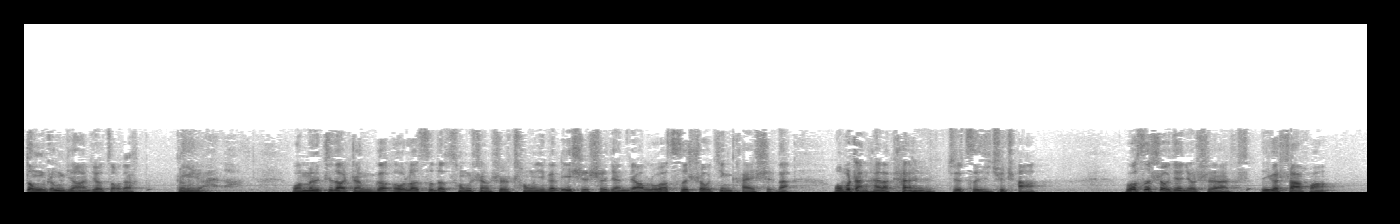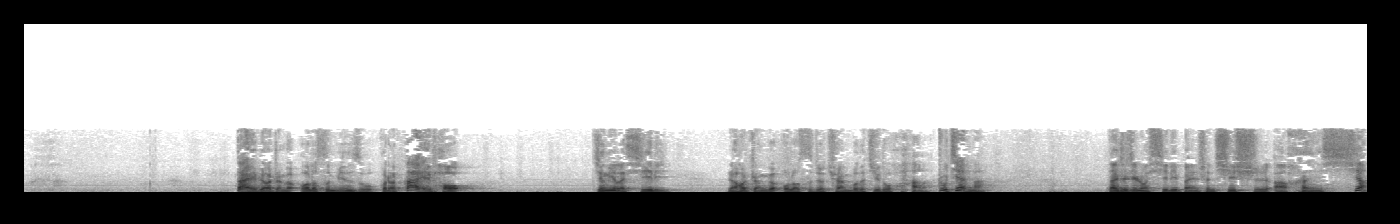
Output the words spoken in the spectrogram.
东正教就走得更远了。我们知道，整个俄罗斯的重生是从一个历史事件叫罗斯受尽开始的。我不展开了，看就自己去查。罗斯受尽就是一个沙皇代表整个俄罗斯民族，或者带头。经历了洗礼，然后整个俄罗斯就全部的基督化了，铸剑吧。但是这种洗礼本身其实啊，很像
